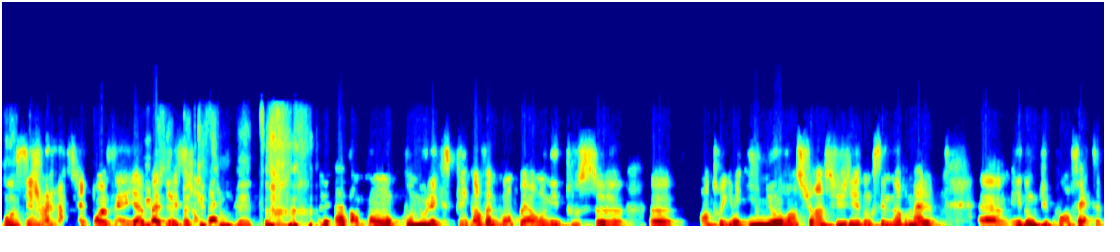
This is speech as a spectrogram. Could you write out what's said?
moi aussi, je me la suis posée, il n'y a, pas, de question bête. Avant qu'on nous l'explique, en fin de compte, bah, on est tous... Euh, euh, entre guillemets, ignorants sur un sujet, donc c'est normal. Euh, et donc, du coup, en fait,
